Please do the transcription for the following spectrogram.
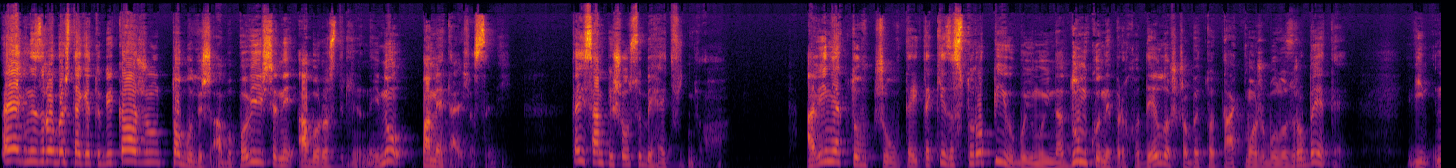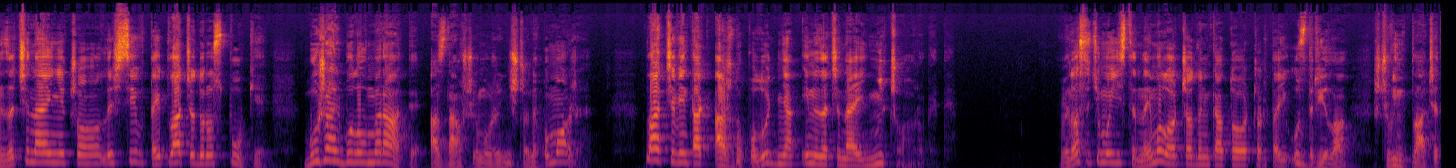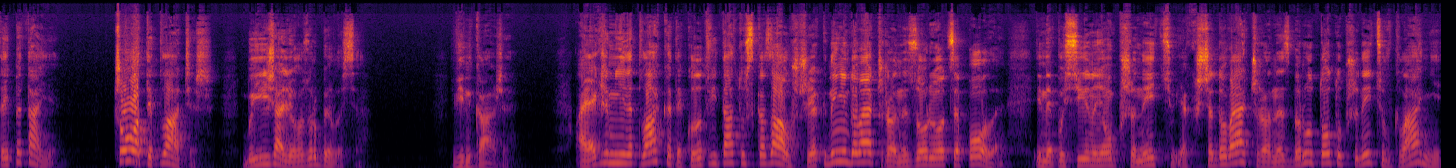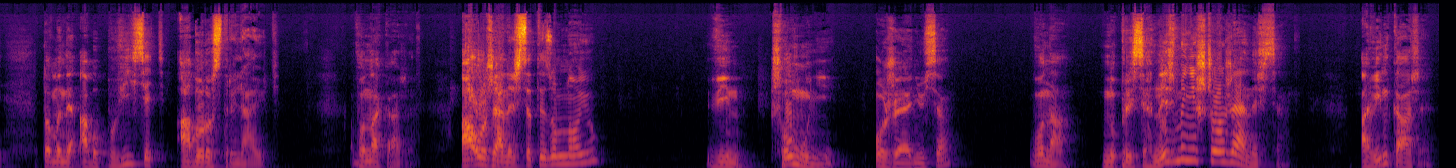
А як не зробиш, так я тобі кажу, то будеш або повішений, або розстріляний. Ну, пам'ятай же собі. Та й сам пішов собі геть від нього. А він як то вчув, та й таки засторопів, бо йому й на думку не приходило, щоби то так може було зробити. Він і не зачинає нічого, лиш сів та й плаче до розпуки, бо жаль було вмирати, а знав, що йому вже ніщо не поможе. Плаче він так аж до полудня і не зачинає нічого робити. Виносить йому їсти наймолодша донька того чорта й уздріла, що він плаче та й питає Чого ти плачеш? Бо їй жаль його зробилося. Він каже А як же мені не плакати, коли твій тато сказав, що як нині до вечора не зорю оце поле і не посію на ньому пшеницю, як ще до вечора не зберу тоту пшеницю в клані, то мене або повісять, або розстріляють. Вона каже: А оженишся ти зо мною? Він чому ні? Оженюся. Вона. Ну, присягни ж мені, що оженишся. А він каже:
